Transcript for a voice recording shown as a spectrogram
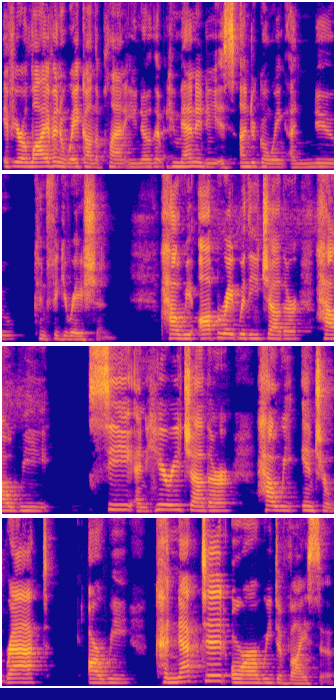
if you're alive and awake on the planet, you know that humanity is undergoing a new configuration. How we operate with each other, how we see and hear each other, how we interact. Are we connected or are we divisive?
